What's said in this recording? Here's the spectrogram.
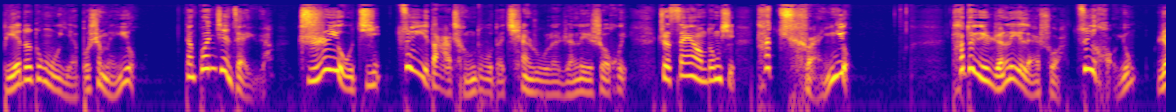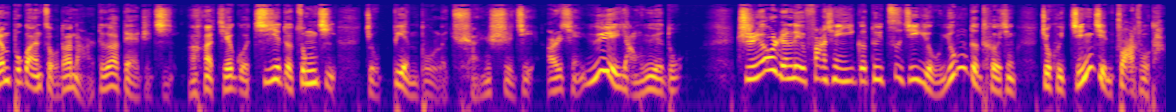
别的动物也不是没有，但关键在于啊，只有鸡最大程度的嵌入了人类社会。这三样东西它全有，它对于人类来说啊最好用，人不管走到哪儿都要带着鸡啊。结果鸡的踪迹就遍布了全世界，而且越养越多。只要人类发现一个对自己有用的特性，就会紧紧抓住它，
